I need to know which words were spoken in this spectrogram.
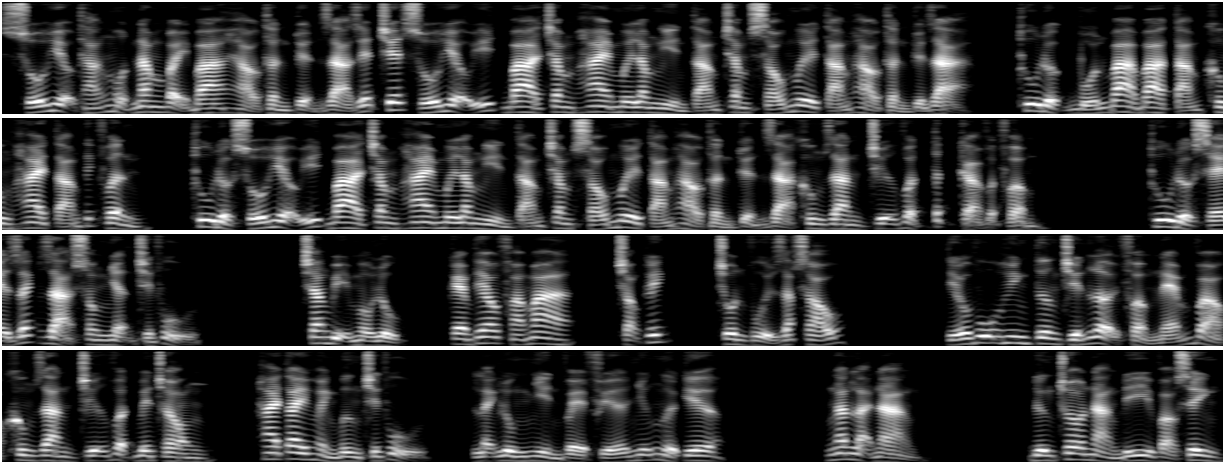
Số hiệu tháng một năm bảy ba hào thần tuyển giả giết chết số hiệu ít ba trăm hai mươi lăm nghìn tám trăm sáu mươi tám hào thần tuyển giả, thu được bốn ba ba tám không hai tám tích phân thu được số hiệu ít ba trăm hai mươi lăm nghìn tám trăm sáu mươi tám hào thần tuyển giả không gian chữ vật tất cả vật phẩm. Thu được xé rách giả song nhận chiến phủ. Trang bị màu lục, kèm theo phá ma, trọng kích trôn vùi giáp sáu. Tiếu vũ hinh tương chiến lợi phẩm ném vào không gian chữ vật bên trong, hai tay hoành bưng chiến phủ, lạnh lùng nhìn về phía những người kia. Ngăn lại nàng. Đừng cho nàng đi vào sinh.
